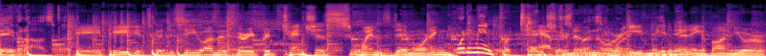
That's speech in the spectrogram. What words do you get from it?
David Ossman. Hey, Pete, it's good to see you on this very pretentious Wednesday morning. What do you mean pretentious? Afternoon Wednesday or morning? evening, depending upon your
